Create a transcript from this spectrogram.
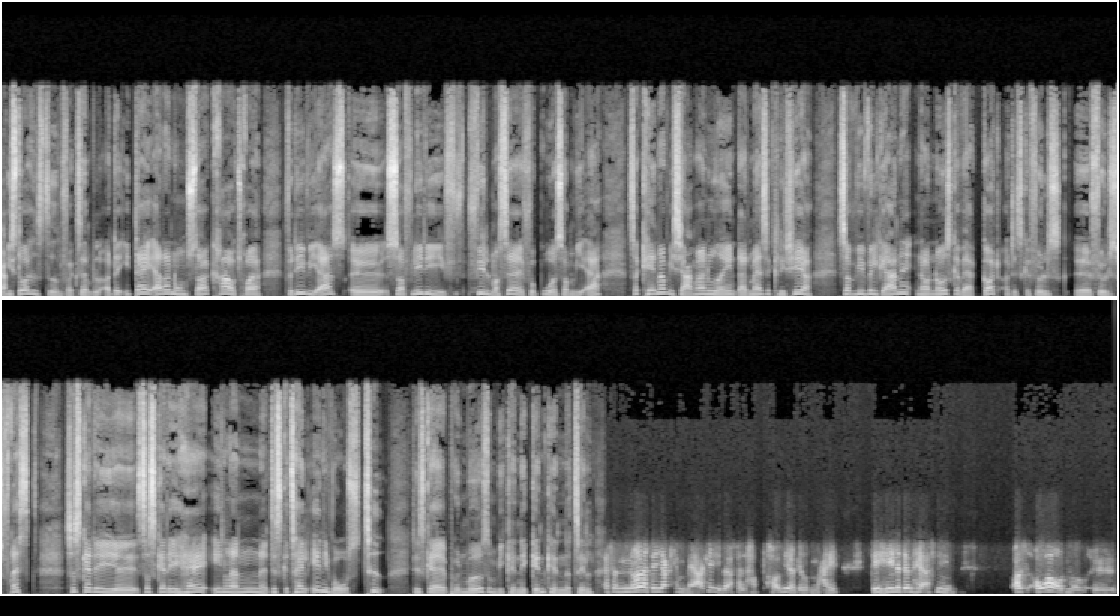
ja. i storhedstiden for eksempel. Og det, i dag er der nogle større krav, tror jeg, fordi vi er øh, så flittige film- og serieforbrugere, som vi er, så kender vi genren ud og ind. Der er en masse klichéer, så vi vil gerne, når noget skal være godt, og det skal føles, øh, føles friskt, så skal, det, øh, så skal det have en eller anden, øh, det skal tale ind i vores tid. Det skal på en måde, som vi kan ikke genkende til. Altså noget af det, jeg kan mærke i hvert fald har påvirket mig, det er hele den her sådan, også overordnede øh,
